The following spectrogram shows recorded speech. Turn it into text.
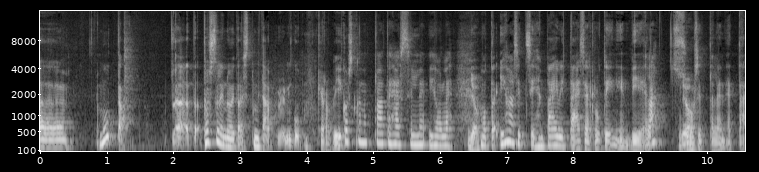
Öö, mutta tuossa oli noita, sit, mitä niin kuin, kerran viikossa kannattaa tehdä sille iholle. Joo. Mutta ihan sitten siihen päivittäiseen rutiiniin vielä Joo. suosittelen, että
